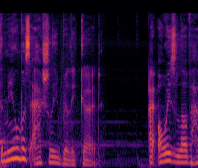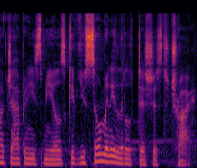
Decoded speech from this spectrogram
The meal was actually really good. I always love how Japanese meals give you so many little dishes to try.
